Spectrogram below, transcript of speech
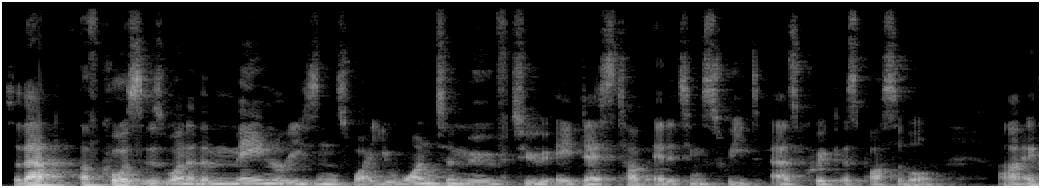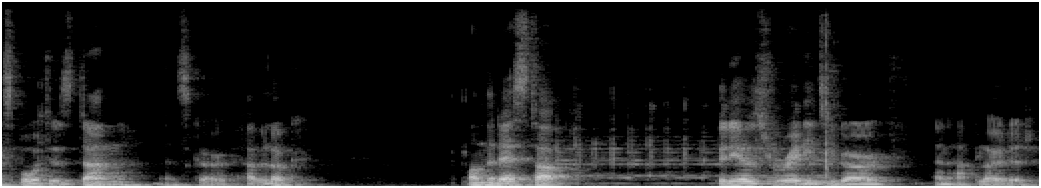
So that, of course, is one of the main reasons why you want to move to a desktop editing suite as quick as possible. Our export is done. Let's go have a look. On the desktop, video's ready to go and uploaded.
